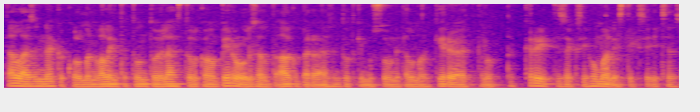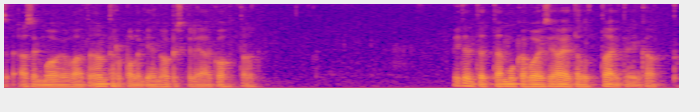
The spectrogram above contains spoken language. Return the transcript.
Tällaisen näkökulman valinta tuntui lähestulkoon pirulliselta alkuperäisen tutkimussuunnitelman kirjoittanutta kriittiseksi humanistiksi itsensä asemoivaa antropologian opiskelijaa kohtaan. Miten tätä muka voisi ajatella taiteen kautta?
